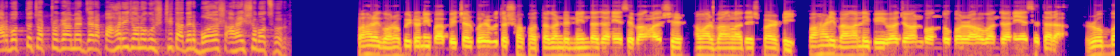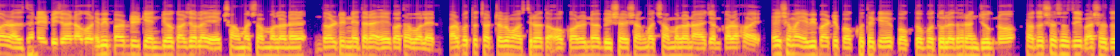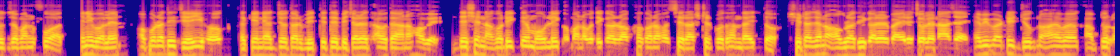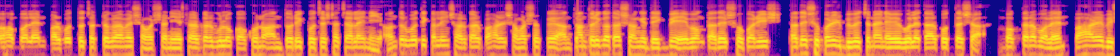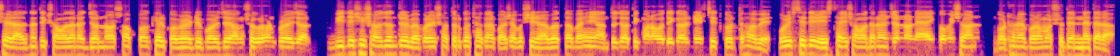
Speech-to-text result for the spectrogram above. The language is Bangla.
পার্বত্য চট্টগ্রামের যারা পাহাড়ি জনগোষ্ঠী, তাদের বয়স আড়াইশো বছর। পাহাড়ে গণপিটুনি বা বিচার বহির্ভূত সব হত্যাকাণ্ডের নিন্দা জানিয়েছে বাংলাদেশের আমার বাংলাদেশ পার্টি। পাহাড়ি বাঙালি বিভাজন বন্ধ করার আহ্বান জানিয়েছে তারা। রোববার রাজধানীর বিজয়নগর এবি পার্টির কেন্দ্রীয় কার্যালয়ে এক সংবাদ সম্মেলনে দলটির নেতারা এ কথা বলেন। পার্বত্য চট্টগ্রাম অস্থিরতা ও করণীয় বিষয়ে সংবাদ সম্মেলন আয়োজন করা হয়। এই সময় এবি পার্টির পক্ষ থেকে বক্তব্য তুলে ধরেন যুগ্ম সদস্য সচিব আসাদুজ্জামান ফুয়াদ। তিনি বলেন অপরাধী যেই হোক, তাকে ন্যায্যতার ভিত্তিতে বিচারের আওতায় আনা হবে। দেশের নাগরিকদের মৌলিক মানবাধিকার রক্ষা করা হচ্ছে রাষ্ট্রের প্রধান দায়িত্ব। সেটা যেন অগ্রাধিকারের বাইরে চলে না যায়। এবি পার্টির যুগ্ম আহ্বায়ক আব্দুল ওহাব বলেন, পার্বত্য চট্টগ্রামের সমস্যা নিয়ে সরকারগুলো কখনো আন্তরিক প্রচেষ্টা চালায়নি। অন্তর্বর্তীকালীন সরকার পাহাড়ের সমস্যাকে আন্ত- আন্তরিকতার সঙ্গে দেখবে এবং তাদের সুপারিশ তাদের সুপারিশ বিবেচনায় নেবে বলে তার প্রত্যাশা। বক্তারা বলেন, পাহাড়ের বিষয়ে রাজনৈতিক সমাধানের জন্য সব পক্ষের কমিউনিটি পর্যায়ে অংশগ্রহণ প্রয়োজন। বিদেশি ষড়যন্ত্রের ব্যাপারে সতর্ক থাকার পাশাপাশি নিরাপত্তা বাহিনী আন্তর্জাতিক মানবাধিকার নিশ্চিত করতে হবে। পরিস্থিতির স্থায়ী সমাধানের জন্য ন্যায় কমিশন গঠনের পরামর্শ দেন নেতারা।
